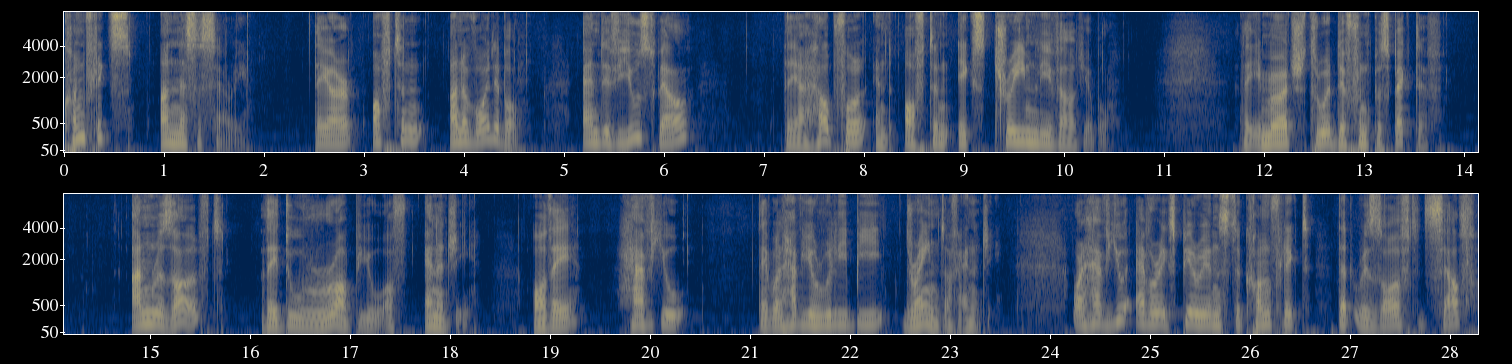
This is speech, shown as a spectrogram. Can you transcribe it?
Conflicts are necessary. They are often unavoidable. And if used well, they are helpful and often extremely valuable. They emerge through a different perspective. Unresolved, they do rob you of energy, or they have you, they will have you really be drained of energy. Or have you ever experienced a conflict that resolved itself?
